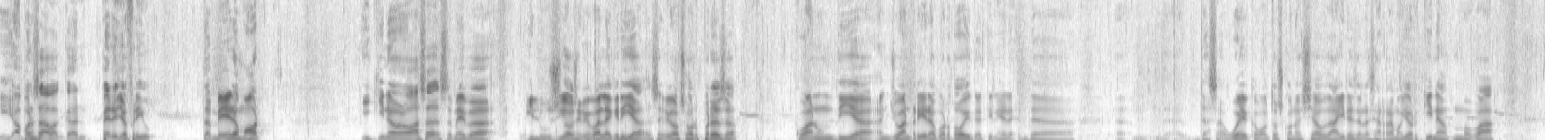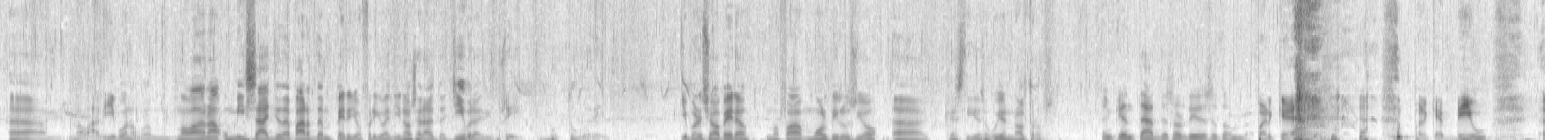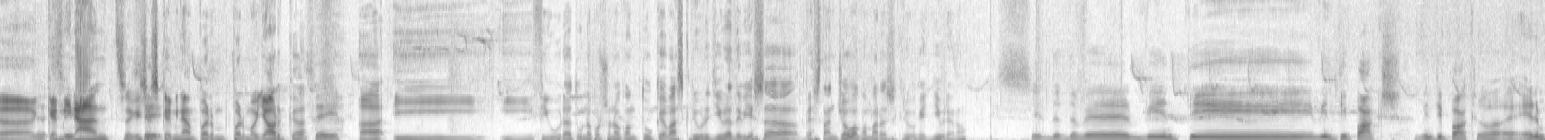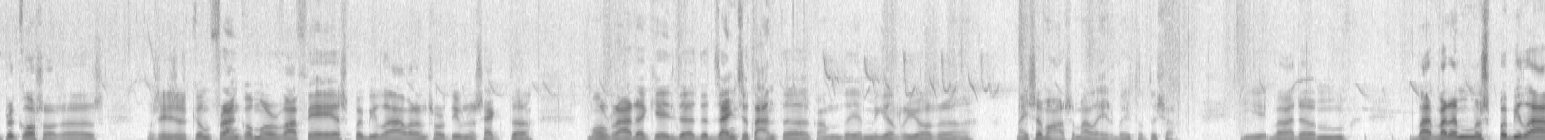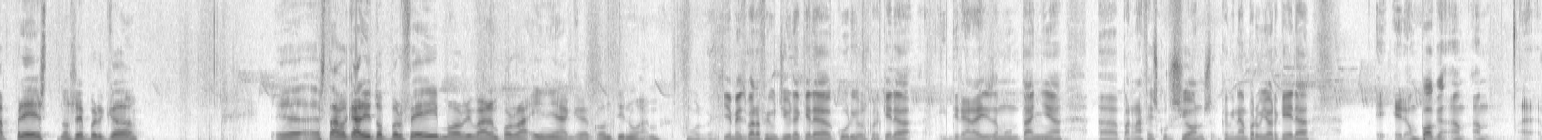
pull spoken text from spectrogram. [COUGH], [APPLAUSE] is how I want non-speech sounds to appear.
i jo pensava que en Pere Llofriu també era mort. I quina va ser la meva il·lusió, la meva alegria, la meva sorpresa, quan un dia en Joan Riera de, tiner, de, de, de la web que vosaltres coneixeu, d'Aires de la Serra Mallorquina, me va, eh, me va dir, bueno, me va donar un missatge de part d'en Pere Llofriu, va dir, no seràs de llibre? I diu, sí, tu deia. I per això, Pere, me fa molta il·lusió eh, que estigués avui amb nosaltres Encantat de sortir de la tomba. perquè, [LAUGHS] perquè viu eh, Eh, caminant, sí. segueixes Sí. caminant per, per Mallorca Sí. eh, i, i figura't, una persona com tu que va escriure el llibre, devia ser bastant jove quan vas escriure aquest llibre, no? Sí, d'haver 20, 20 i pocs, 20 i pocs. Eh, Eren precoços. Es, no sé si és que en Franco me'l va fer espavilar, van sortir una secta molt rara, aquell de, dels anys 70, com deia Miguel Ríos, eh, mai se mor, se mala herba i tot això. I vàrem, vàrem espavilar prest, no sé per què, eh, estava quasi tot per fer i m'ho arribaren a posar i n'hi ha que continuem. Molt bé. I a més va fer un llibre que era curiós, perquè era itineraris de muntanya eh, per anar a fer excursions, caminant per Mallorca era, era un poc amb, amb,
